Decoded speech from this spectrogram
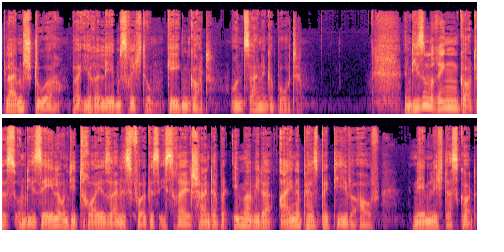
bleiben stur bei ihrer Lebensrichtung gegen Gott und seine Gebote. In diesem Ringen Gottes um die Seele und die Treue seines Volkes Israel scheint aber immer wieder eine Perspektive auf, nämlich dass Gott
